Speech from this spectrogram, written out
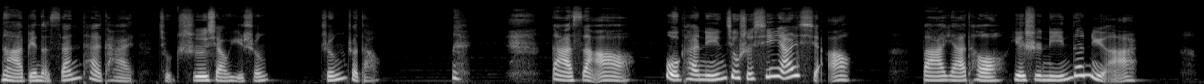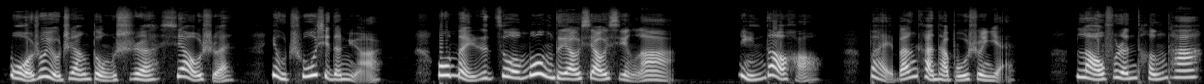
那边的三太太就嗤笑一声，争着道：“ 大嫂，我看您就是心眼小。八丫头也是您的女儿，我若有这样懂事、孝顺、有出息的女儿，我每日做梦都要笑醒了。”您倒好，百般看他不顺眼，老夫人疼他，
